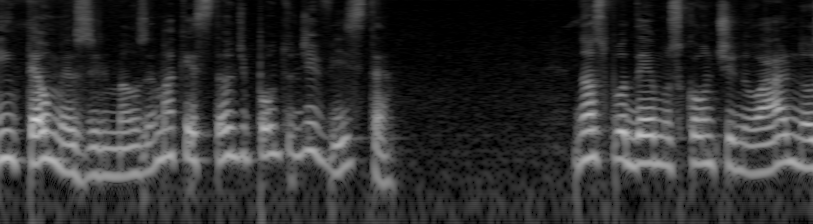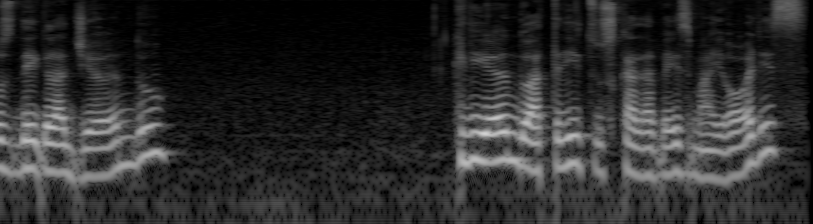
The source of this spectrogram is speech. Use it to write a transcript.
Então, meus irmãos, é uma questão de ponto de vista. Nós podemos continuar nos degradando, criando atritos cada vez maiores,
